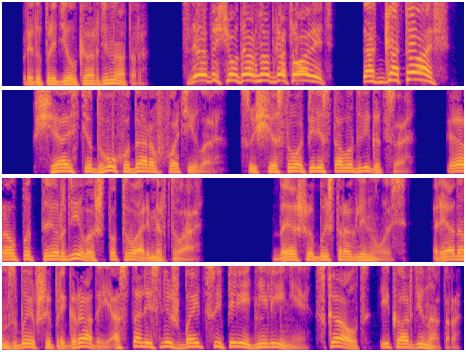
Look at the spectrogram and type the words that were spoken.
— предупредил координатор. «Следующий удар надо готовить! «Так готовь!» К счастью, двух ударов хватило. Существо перестало двигаться. Кэрол подтвердила, что тварь мертва. Дэша быстро оглянулась. Рядом с бывшей преградой остались лишь бойцы передней линии, скаут и координатор.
